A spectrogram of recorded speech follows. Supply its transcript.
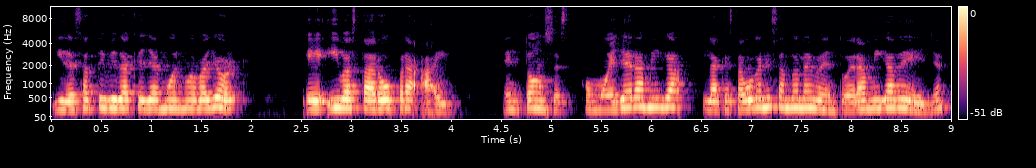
y de esa actividad que ella armó en Nueva York eh, iba a estar Oprah ahí. Entonces, como ella era amiga, la que estaba organizando el evento era amiga de ella,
